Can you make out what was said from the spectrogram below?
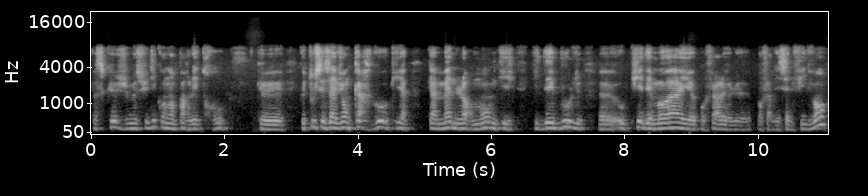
parce que je me suis dit qu'on en parlait trop, que, que tous ces avions cargo qui, qui amènent leur monde, qui, qui déboulent euh, au pied des Moaï pour faire, le, pour faire des selfies devant,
